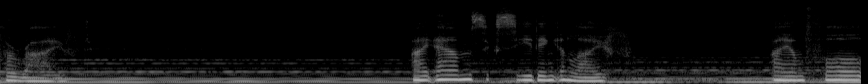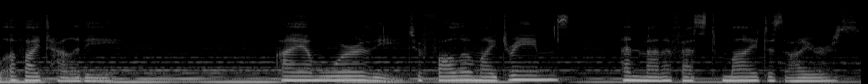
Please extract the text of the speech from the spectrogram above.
Have arrived. I am succeeding in life. I am full of vitality. I am worthy to follow my dreams and manifest my desires.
